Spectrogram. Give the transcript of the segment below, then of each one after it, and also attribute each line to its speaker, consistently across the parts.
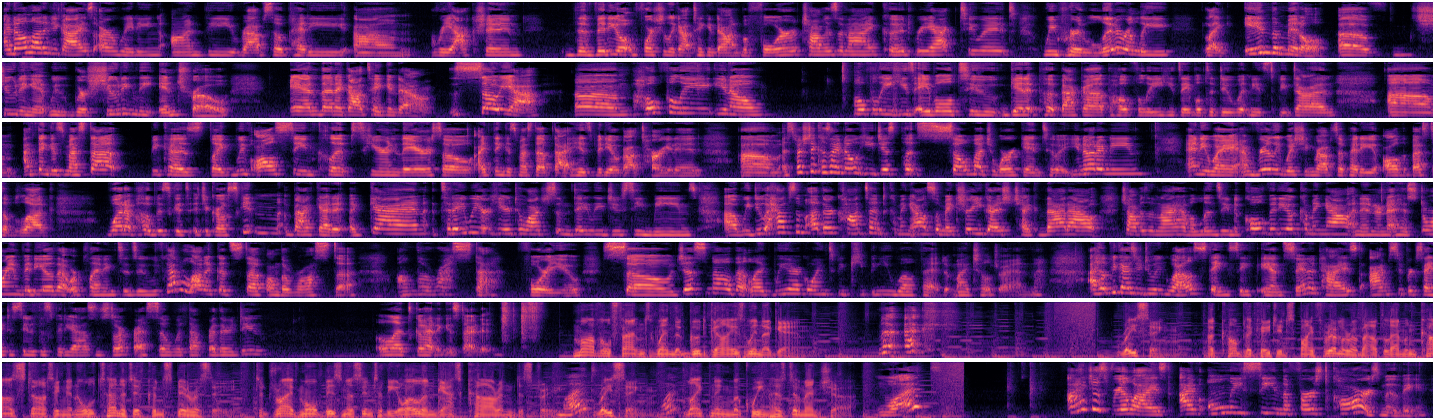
Speaker 1: I know a lot of you guys are waiting on the Rob So Petty um, reaction. The video unfortunately got taken down before Chavezz and I could react to it. We were literally like in the middle of shooting it. We were shooting the intro and then it got taken down. So yeah, um, hopefully, you know, hopefully he's able to get it put back up. Hopefully he's able to do what needs to be done. Um, I think it's messed up because like we've all seen clips here and there so i think it's messed up that his video got targeted um, especially because i know he just put so much work into it you know what i mean? Anyway i'm really wishing rob so petty all the best of luck what up, Hobiscuits? It's your girl Skitten back at it again. Today we are here to watch some daily juicy memes. Uh, we do have some other content coming out, so make sure you guys check that out. Chavezz and I have a Lindsay Nicole video coming out, an internet historian video that we're planning to do. We've got a lot of good stuff on the roster. On the roster for you. So just know that like we are going to be keeping you well fed, my children. I hope you guys are doing well, staying safe and sanitized. I'm super excited to see what this video has in store for us. So without further ado, let's go ahead and get started.
Speaker 2: Marvel fans when the good guys win again. Racing. A complicated spy thriller about lemon cars starting an alternative conspiracy to drive more business into the oil and gas car industry.
Speaker 1: What?
Speaker 2: Racing.
Speaker 1: What?
Speaker 2: Lightning McQueen has dementia.
Speaker 1: What? I just realized I've only seen the first Cars movie.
